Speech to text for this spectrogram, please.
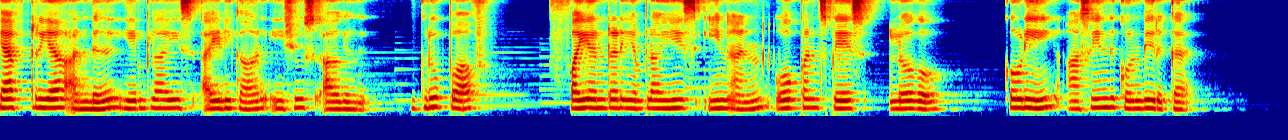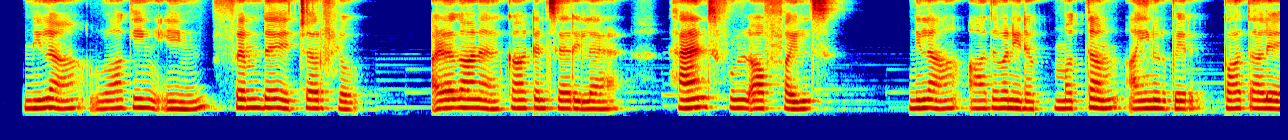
cafeteria and employees ID card issues ஆகுது. Group of five hundred employees in and open space logo கொடி அசைந்து கொண்டு இருக்க Nila walking in from the HR flow அழகான காட்டன் சேரில் hands full of files Nila ஆதவனிடம் மொத்தம் ஐநூறு பேர். பார்த்தாலே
